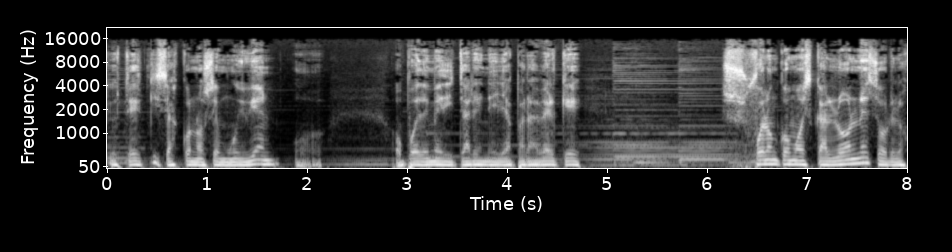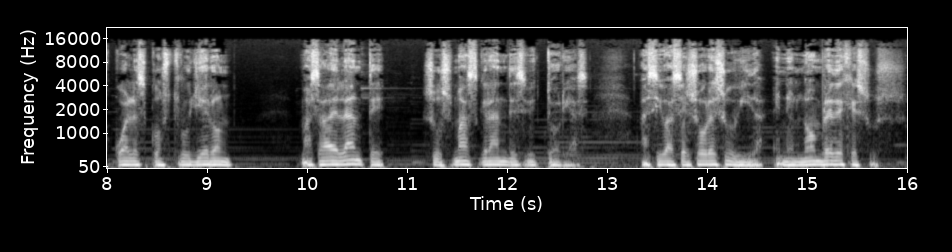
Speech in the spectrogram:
que usted quizás conoce muy bien o, puede meditar en ella para ver que fueron como escalones sobre los cuales construyeron más adelante sus más grandes victorias. Así va a ser sobre su vida, en el nombre de Jesús.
